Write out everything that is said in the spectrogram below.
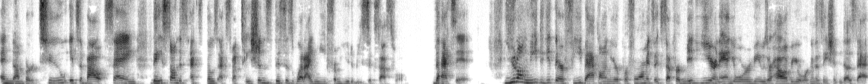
And number two, it's about saying, based on this ex- those expectations, this is what I need from you to be successful. That's it. You don't need to get their feedback on your performance except for mid year and annual reviews or however your organization does that.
